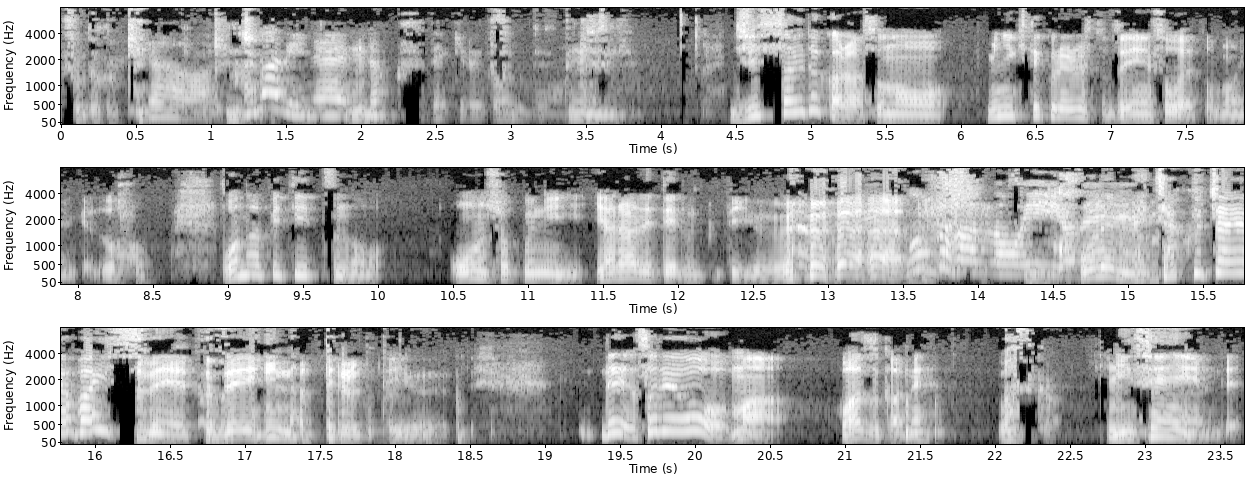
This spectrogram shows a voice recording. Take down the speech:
そうだからけいやかなりねうん。リラックスできると思う、うん。実際だからその見に来てくれる人全員そうやと思うんやけど ボナペティッツの音色にやられてるっていう。すごく反応いいよね。これめちゃくちゃやばいっすねって全員なってるっていうでそれをまあわずかね。わずか。2000円で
